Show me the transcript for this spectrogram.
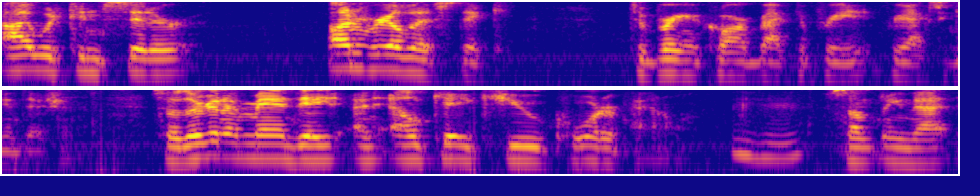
I would consider unrealistic to bring a car back to pre pre accident condition. So they're going to mandate an LKQ quarter panel something that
